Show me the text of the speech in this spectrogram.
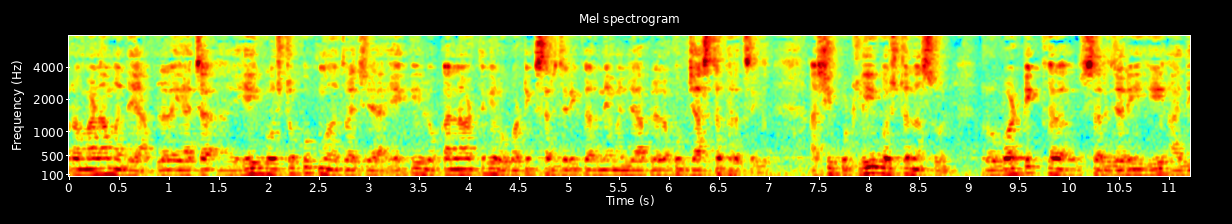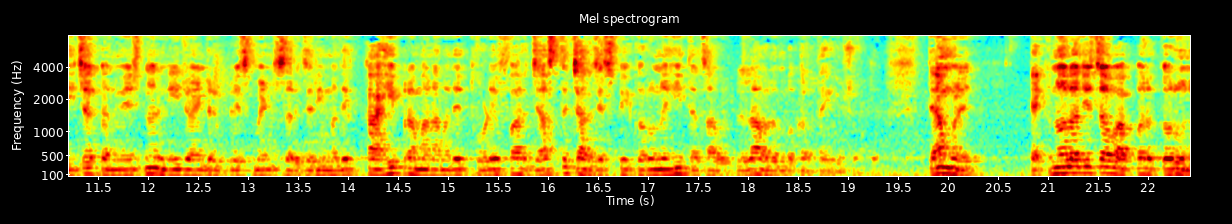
प्रमाणामध्ये आपल्याला याच्या ही गोष्ट खूप महत्वाची आहे की लोकांना वाटतं की रोबोटिक सर्जरी करणे म्हणजे आपल्याला खूप जास्त खर्च येईल. अशी कुठलीही गोष्ट नसून रोबोटिक सर्जरी ही आधीच्या कन्व्हेन्शनल नी जॉईंट रिप्लेसमेंट सर्जरीमध्ये काही प्रमाणामध्ये थोडेफार जास्त चार्जेस पे करूनही त्याचा आपल्याला अवलंब करता येऊ शकतो. त्यामुळे टेक्नॉलॉजीचा वापर करून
